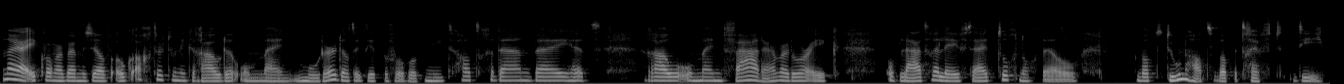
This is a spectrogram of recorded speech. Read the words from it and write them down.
nou ja, ik kwam er bij mezelf ook achter toen ik rouwde om mijn moeder, dat ik dit bijvoorbeeld niet had gedaan bij het rouwen om mijn vader, waardoor ik op latere leeftijd toch nog wel wat te doen had wat betreft die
